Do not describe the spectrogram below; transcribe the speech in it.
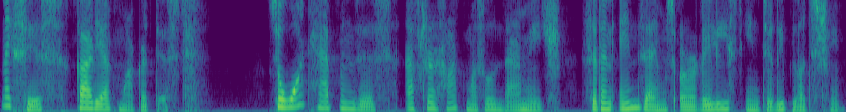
Next is cardiac marker test. So what happens is after heart muscle damage, certain enzymes are released into the bloodstream.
